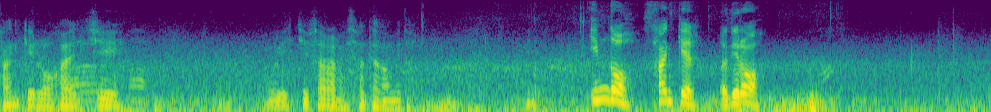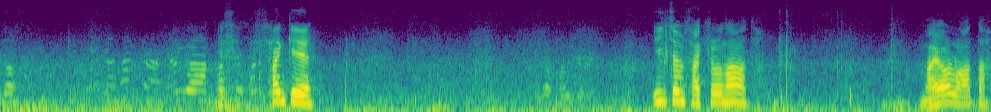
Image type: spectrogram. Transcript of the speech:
산길로 갈지, 우리 집사람이 선택합니다. 임도, 산길, 어디로? 산길. 1.4km 남았다. 많이 올라왔다.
